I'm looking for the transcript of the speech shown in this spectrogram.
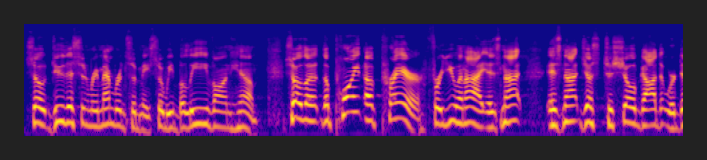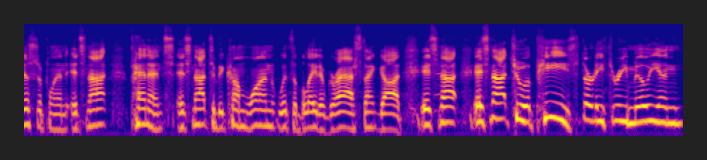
So do this in remembrance of me. So we believe on him. So the, the point of prayer for you and I is not, is not just to show God that we're disciplined. It's not penance. It's not to become one with the blade of grass, thank God. It's not, it's not to appease 33 million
